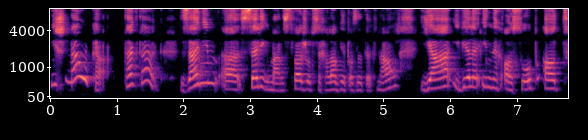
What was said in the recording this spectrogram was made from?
niż nauka. Tak, tak. Zanim e, Seligman stworzył psychologię pozytywną, ja i wiele innych osób od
